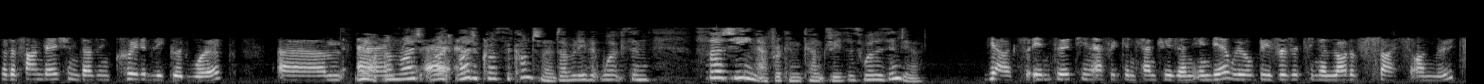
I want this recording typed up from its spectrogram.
so the foundation does incredibly good work. Um, yeah, and, and right, uh, right, right across the continent. I believe it works in 13 African countries as well as India. Yeah, it's in 13 African countries and India. We will be visiting a lot of sites en route.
